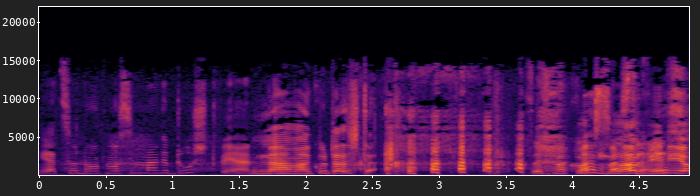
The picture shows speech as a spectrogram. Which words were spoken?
Ja, zur Not muss ihm mal geduscht werden. na, mal gut, dass ich da. Soll ich mal Machst gucken, du was mal da ein Video?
